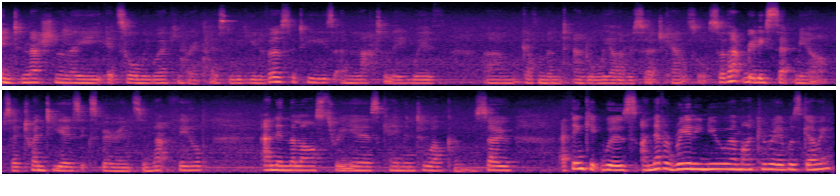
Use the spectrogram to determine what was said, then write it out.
internationally. It saw me working very closely with universities and latterly with um, government and all the other research councils. So that really set me up. So 20 years experience in that field, and in the last three years came into Wellcome. So I think it was, I never really knew where my career was going,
